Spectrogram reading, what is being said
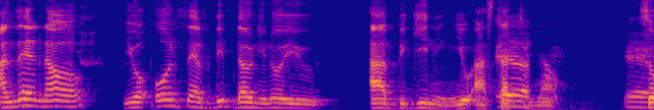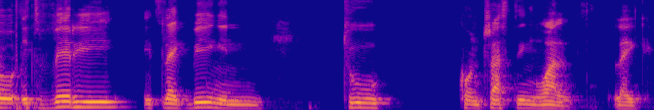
And then now your own self, deep down, you know you are beginning. You are starting now. Yeah. So it's very, it's like being in two contrasting worlds. Like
